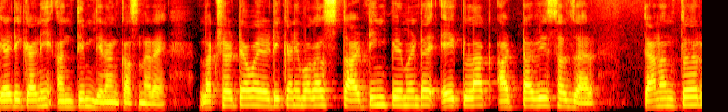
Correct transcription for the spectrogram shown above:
या ठिकाणी अंतिम दिनांक असणार आहे. लक्षात ठेवा या ठिकाणी बघा स्टार्टिंग पेमेंट आहे एक लाख अठ्ठावीस हजार. त्यानंतर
